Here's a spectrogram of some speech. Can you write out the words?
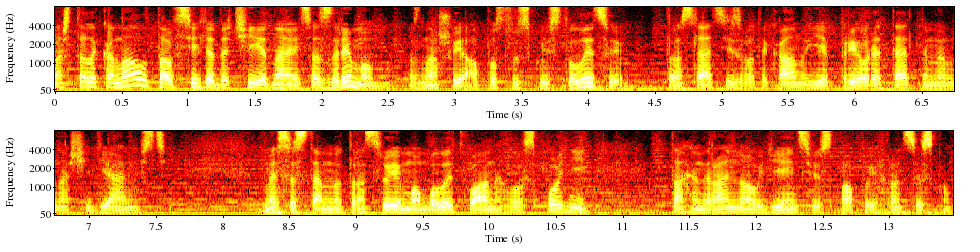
Наш телеканал та всі глядачі єднаються з Римом, з нашою апостольською столицею. Трансляції з Ватикану є пріоритетними в нашій діяльності. Ми системно транслюємо молитву Ангел Господній та генеральну аудієнцію з папою Франциском.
